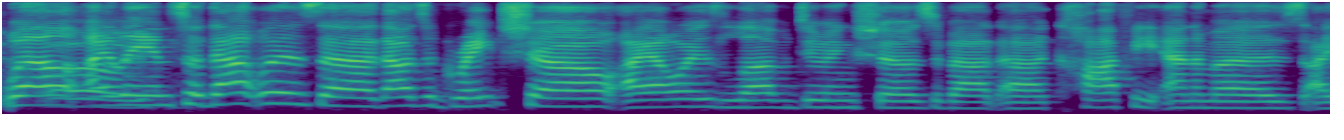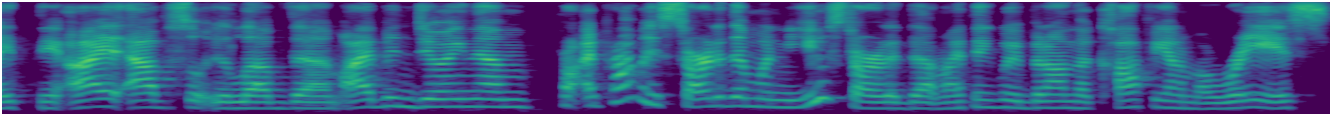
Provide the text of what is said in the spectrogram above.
well, oh, Eileen, so that was uh, that was a great show. I always love doing shows about uh, coffee enemas. I think I absolutely love them. I've been doing them. I probably started them when you started them. I think we've been on the coffee enema race,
